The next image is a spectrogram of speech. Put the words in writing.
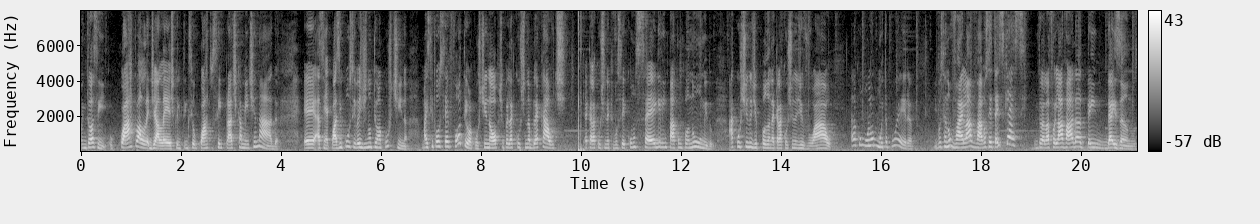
Então, assim, o quarto de alérgico ele tem que ser um quarto sem praticamente nada. É, assim, é quase impossível a gente não ter uma cortina. Mas se você for ter uma cortina, opte pela cortina blackout. Que é aquela cortina que você consegue limpar com pano úmido. A cortina de pano, aquela cortina de voal, ela acumula muita poeira. E você não vai lavar, você até esquece. Então ela foi lavada tem 10 anos.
